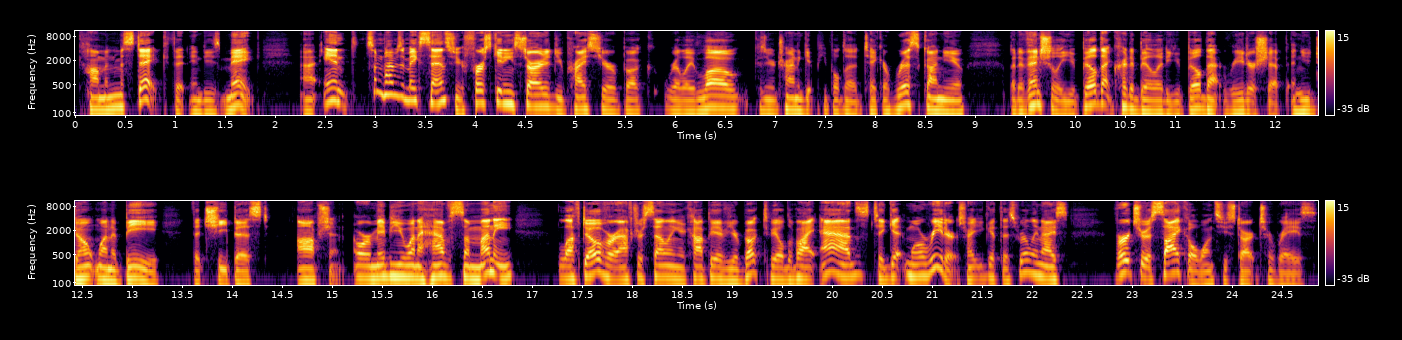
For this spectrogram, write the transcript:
common mistake that indies make. Uh, and sometimes it makes sense when you're first getting started, you price your book really low because you're trying to get people to take a risk on you. But eventually, you build that credibility, you build that readership, and you don't want to be the cheapest option. Or maybe you want to have some money left over after selling a copy of your book to be able to buy ads to get more readers, right? You get this really nice virtuous cycle once you start to raise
